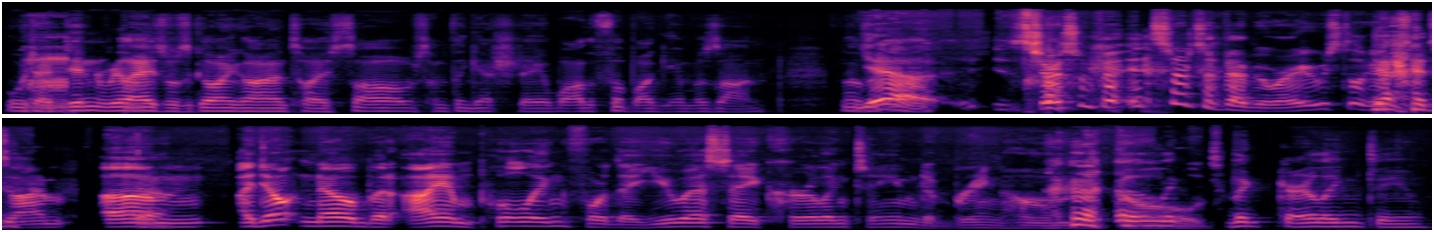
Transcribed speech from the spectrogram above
which. I didn't realize was going on until I saw something yesterday while the football game was on. Was like, Yeah, "Oh." it starts in Fe- it starts in February. We still got Yeah, some time. Um, I don't know, but I am pulling for the USA curling team to bring home the gold. the, the curling team.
